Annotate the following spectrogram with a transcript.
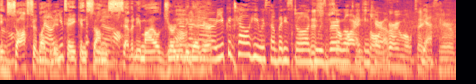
exhausted like No, it had taken t- some no. 70 mile journey no, to no, get no. here? You could tell he was somebody's dog. he was very well taken dog, care of. Very well taken yes. care of.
